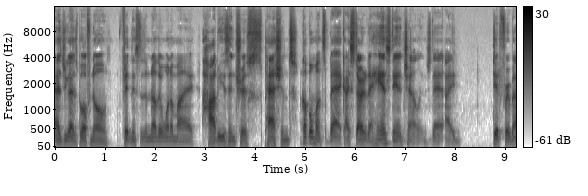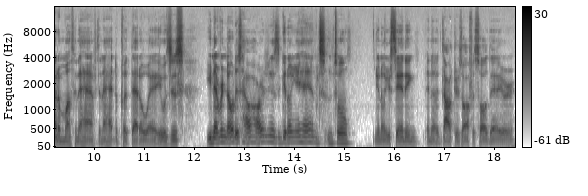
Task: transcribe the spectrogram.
as you guys both know, fitness is another one of my hobbies, interests, passions. A couple months back, I started a handstand challenge that I did for about a month and a half, then I had to put that away. It was just, you never notice how hard it is to get on your hands until, you know, you're standing in a doctor's office all day or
